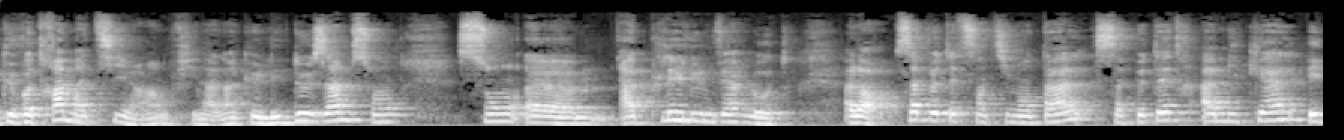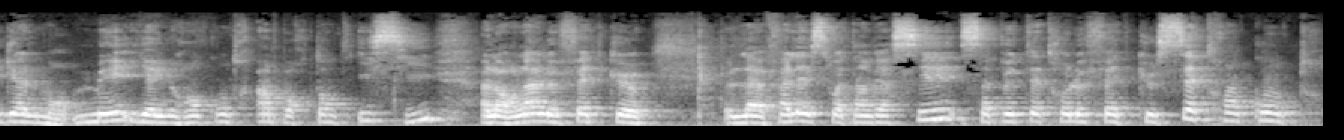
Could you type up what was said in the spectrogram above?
que votre âme attire hein, au final, hein, que les deux âmes sont, sont euh, appelées l'une vers l'autre. Alors, ça peut être sentimental, ça peut être amical également, mais il y a une rencontre importante ici. Alors là, le fait que la falaise soit inversée, ça peut être le fait que cette rencontre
